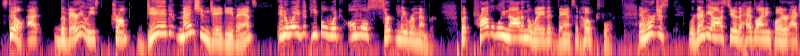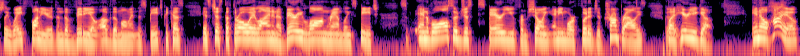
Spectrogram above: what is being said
Still, at the very least, Trump did mention J.D. Vance in a way that people would almost certainly remember, but probably not in the way that Vance had hoped for. And we're just we're going to be honest here, the headline and quote are actually way funnier than the video of the moment in the speech because it's just a throwaway line in a very long, rambling speech. And we'll also just spare you from showing any more footage of Trump rallies. But here you go. In Ohio,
